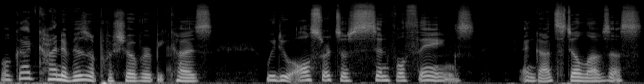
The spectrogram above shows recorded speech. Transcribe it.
Well, God kind of is a pushover because we do all sorts of sinful things and God still loves us.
